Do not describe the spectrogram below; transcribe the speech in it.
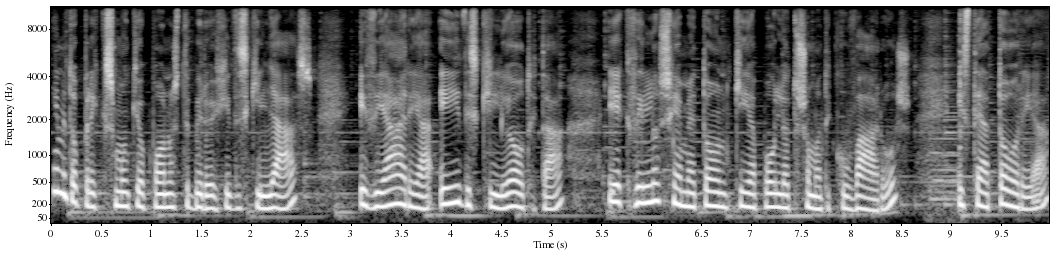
είναι το πρίξιμο και ο πόνος στην περιοχή της κοιλιάς, η διάρρεια ή η δυσκυλιότητα, η εκδήλωση εμετών και η απώλεια του σωματικού βάρους, η στεατόρια,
